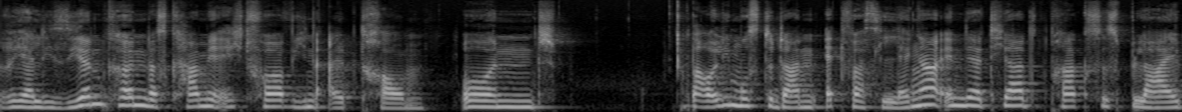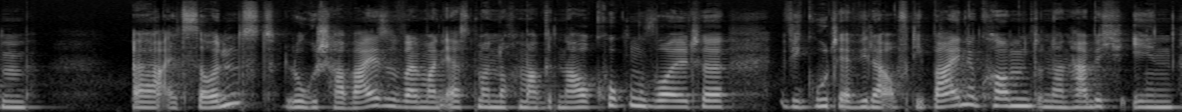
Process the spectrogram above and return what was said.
realisieren können. Das kam mir echt vor wie ein Albtraum. Und Pauli musste dann etwas länger in der Tierarztpraxis bleiben, äh, als sonst, logischerweise, weil man erstmal nochmal genau gucken wollte, wie gut er wieder auf die Beine kommt. Und dann habe ich ihn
